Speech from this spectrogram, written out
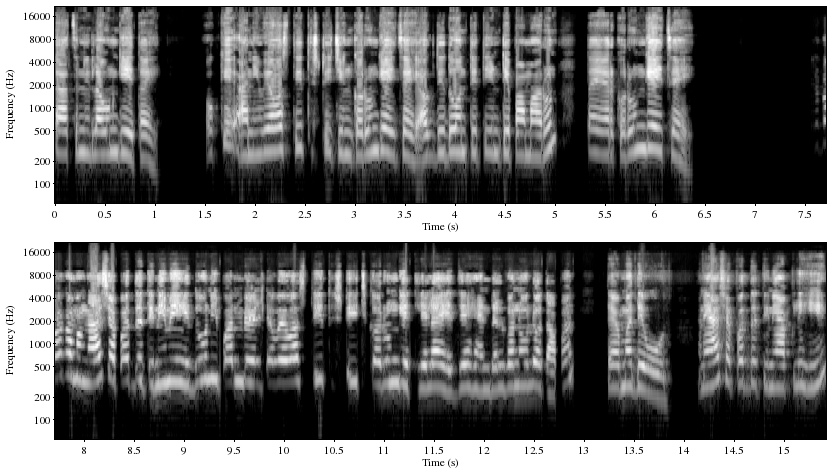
टाचणी लावून घेत आहे. ओके? आणि व्यवस्थित स्टिचिंग करून घ्यायचं आहे. अगदी दोन ते तीन टिपा मारून तयार करून घ्यायचं आहे. तर बघा मग अशा पद्धतीने मी हे दोन्ही पण बेल्ट व्यवस्थित स्टिच करून घेतलेलं आहे. जे हँडल बनवलं होतं आपण त्यामध्ये ओन आणि अशा पद्धतीने आपली ही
